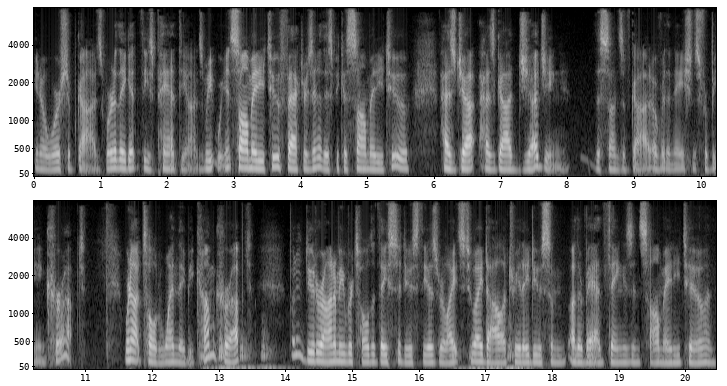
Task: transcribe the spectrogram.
you know worship gods? Where do they get these pantheons? We psalm 82 factors into this because psalm 82 has ju- has god judging the sons of god over the nations for being corrupt. We're not told when they become corrupt but in Deuteronomy, we're told that they seduce the Israelites to idolatry. They do some other bad things in Psalm 82. And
